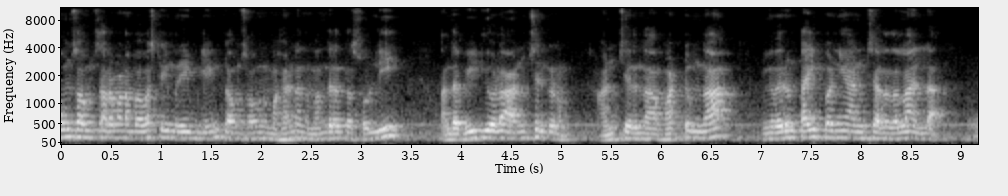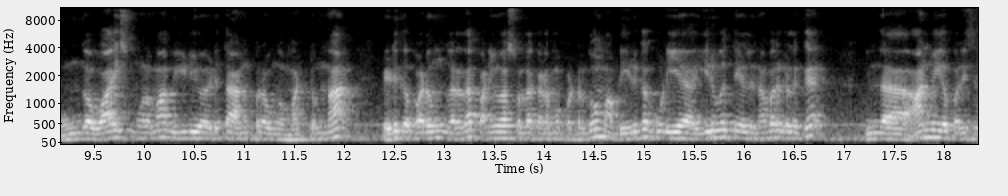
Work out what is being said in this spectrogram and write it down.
ஓம் சம் சரவண பவ ஸ்ரீம் ரீம் க்ளீம் க்ளம் சவுண்ட் மகன் அந்த மந்திரத்தை சொல்லி அந்த வீடியோவில் அனுப்பிச்சிருக்கணும். அனுப்பிச்சிருந்தா மட்டும்தான் நீங்கள் வெறும் டைப் பண்ணி அனுப்பிச்சிறதெல்லாம் இல்லை. உங்கள் வாய்ஸ் மூலமாக வீடியோ எடுத்து அனுப்புகிறவங்க மட்டும்தான் எடுக்கப்படுங்கிறத பணிவாக சொல்ல கடமைப்பட்டிருக்கோம். அப்படி இருக்கக்கூடிய இருபத்தேழு நபர்களுக்கு இந்த ஆன்மீக பரிசு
